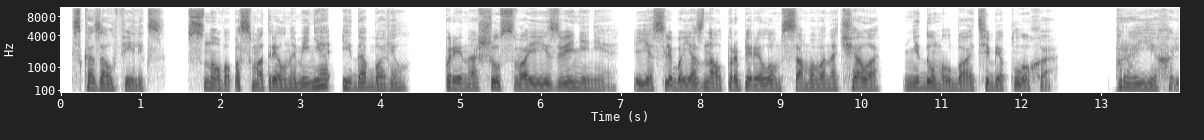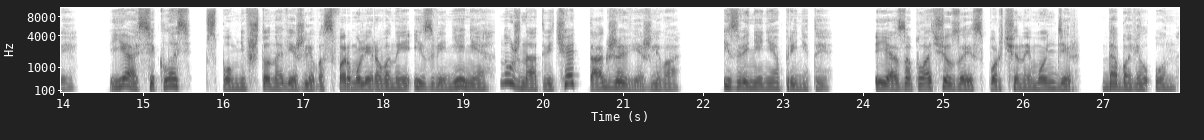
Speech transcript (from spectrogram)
— сказал Феликс. Снова посмотрел на меня и добавил. «Приношу свои извинения. Если бы я знал про перелом с самого начала, не думал бы о тебе плохо». Проехали. Я осеклась, вспомнив, что на вежливо сформулированные извинения нужно отвечать также вежливо. Извинения приняты. «Я заплачу за испорченный мундир», — добавил он.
